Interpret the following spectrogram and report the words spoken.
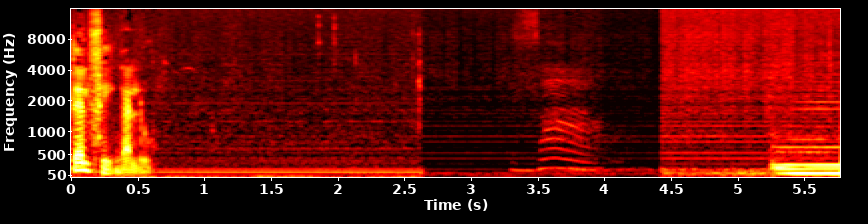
Delfín Thank you.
